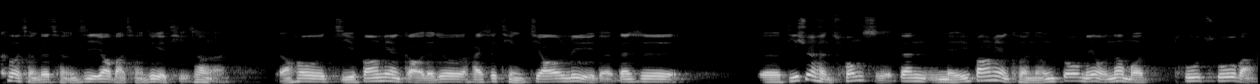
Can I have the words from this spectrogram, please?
课程的成绩要把成绩给提上来，然后几方面搞的就还是挺焦虑的，但是，呃，的确很充实，但每一方面可能都没有那么突出吧。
